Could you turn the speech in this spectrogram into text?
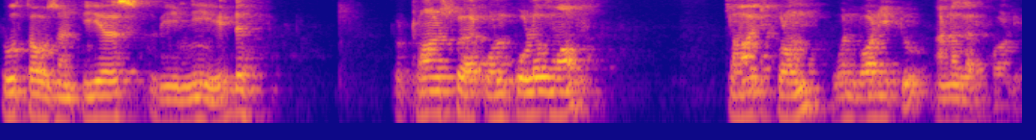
2000 years we need to transfer one coulomb of charge from one body to another body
